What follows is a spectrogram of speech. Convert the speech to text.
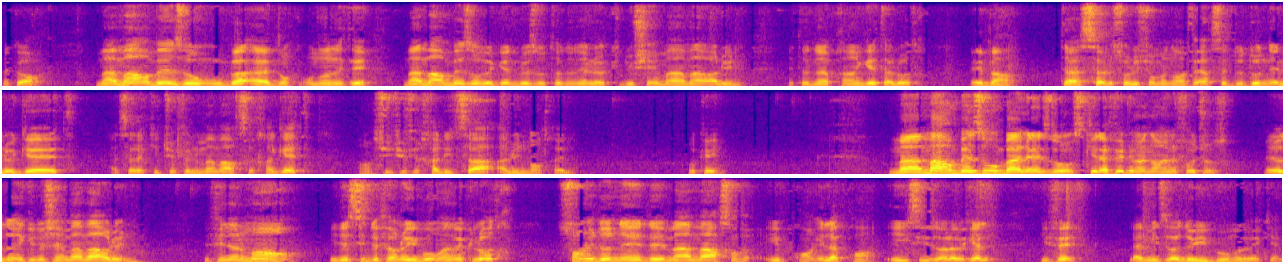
D'accord? Mamar Bezo, ou euh, donc on en était. Mamar Bezo, le get Bezo, t'as donné le Kiddushé Mamar à l'une, et t'as donné après un get à l'autre, et eh ben, ta seule solution maintenant à faire, c'est de donner le get à celle à qui tu fais le Mamar, c'est get. Ensuite, tu fais Khalitsa à l'une d'entre elles. Ok? Mamar Bezo ou Balezo, ce qu'il a fait lui maintenant, il a fait autre chose. Il a donné le Kiddushé Mamar l'une, et finalement, il décide de faire le hiboum avec l'autre, sans lui donner des mahamars, il, prend, il la prend et il s'isole avec elle, il fait la mitzvah de hiboum avec elle.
